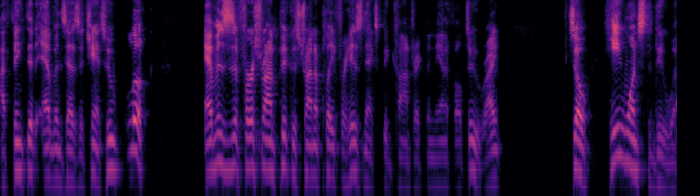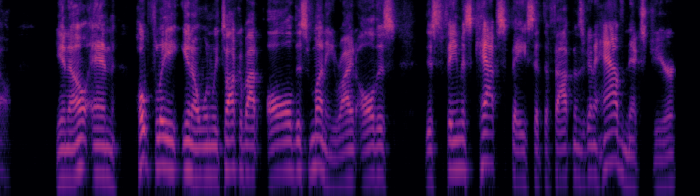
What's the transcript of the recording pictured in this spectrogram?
I think that Evans has a chance. Who look, Evans is a first round pick who's trying to play for his next big contract in the NFL, too, right? So he wants to do well, you know, and hopefully, you know, when we talk about all this money, right? All this this famous cap space that the Falcons are going to have next year,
